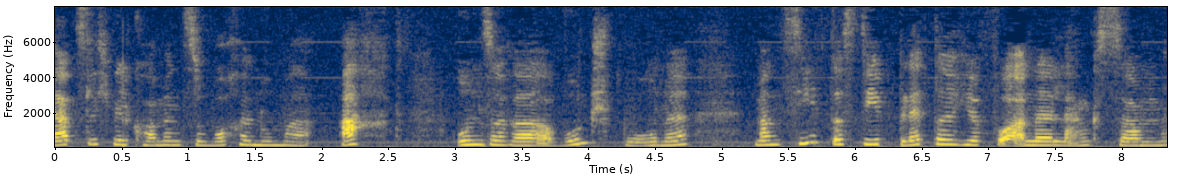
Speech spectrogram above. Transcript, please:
Herzlich willkommen zu Woche Nummer 8 unserer Wunschbohne. Man sieht, dass die Blätter hier vorne langsam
